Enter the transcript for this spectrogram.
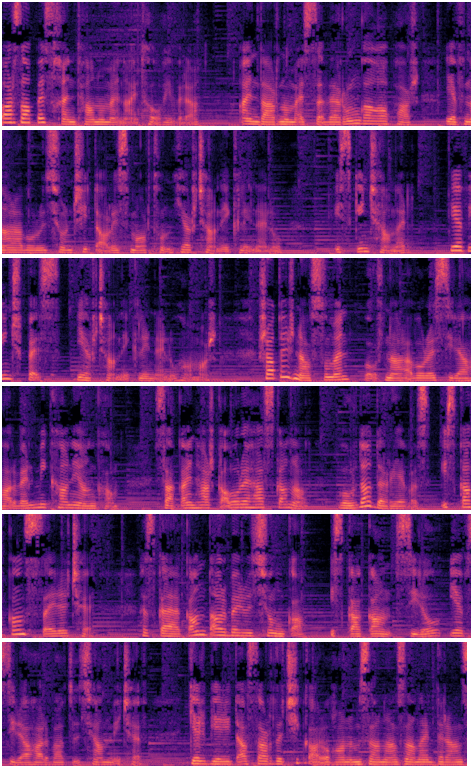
պարզապես խենթանում են այդ հողի վրա։ Այն դառնում է սևեռուն գաղափար եւ հնարավորություն չի տալիս մարդուն երջանիկ լինելու։ Իսկ ինչ անել եւ ինչպես երջանիկ լինելու համար։ Շատերն ասում են, որ հնարավոր է սիրահարվել մի քանի անգամ, սակայն հարկավոր է հասկանալ, որ դա դեռևս իսկական սերը չէ հսկայական տարբերություն կա իսկական սիրո եւ սիրահարվածության միջև։ Երբ երիտասարդը չի կարողանում զանազանել դրանց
